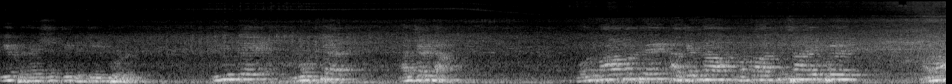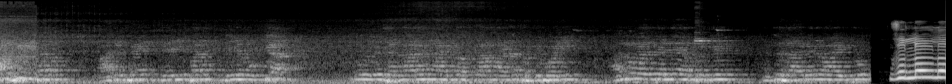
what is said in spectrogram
ഈ പ്രദേശത്ത് എത്തിയിട്ടുള്ളത്. ഇതിന്റെ മുഖ്യ അജണ്ട ഒന്നാമത്തെ അജണ്ട നമ്മൾ അതിസാഹിബ് റാഫിഫലം ആദ്യത്തെ ഫലം ഇതിലെ മുഖ്യ ഒരു സംഘാടകനായി ഒക്കെ മരണപ്പെട്ടുപോയി അന്ന് മുതൽ തന്നെ അവർക്ക് മറ്റു ജില്ലയിലെ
